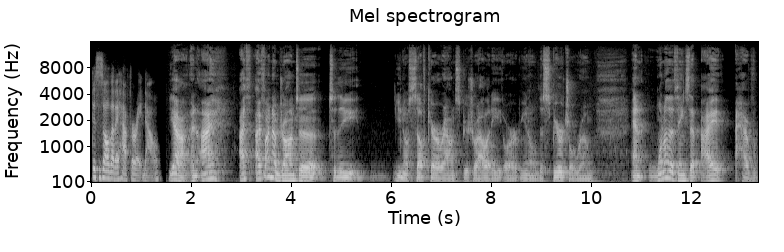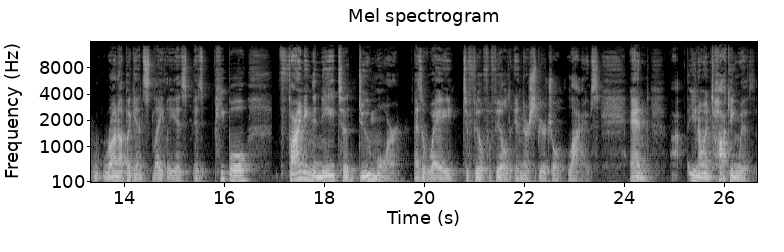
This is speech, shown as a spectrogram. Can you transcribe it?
this is all that I have for right now. Yeah, and I I I find I'm drawn to to the you know self-care around spirituality or you know the spiritual room. And one of the things that I have run up against lately is is people finding the need to do more as a way to feel fulfilled in their spiritual lives. And uh, you know, in talking with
